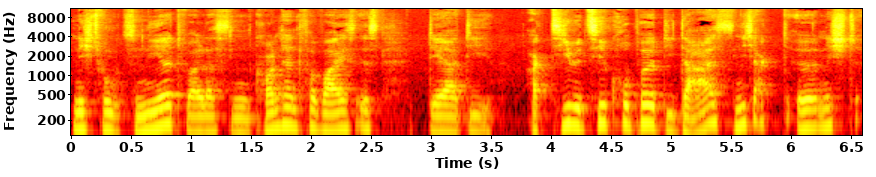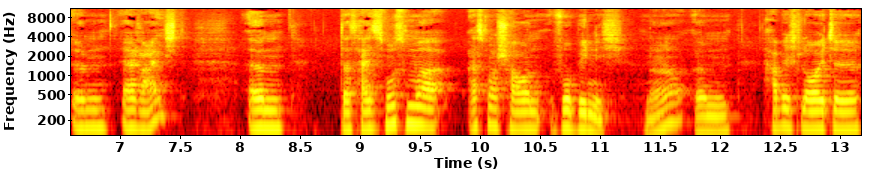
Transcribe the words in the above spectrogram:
nicht funktioniert, weil das ein Content-Verweis ist, der die aktive Zielgruppe, die da ist, nicht, äh, nicht ähm, erreicht. Ähm, das heißt, ich muss mal erstmal schauen, wo bin ich. Ne? Ähm, Habe ich Leute,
